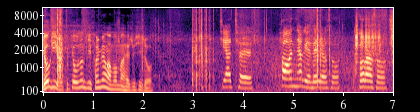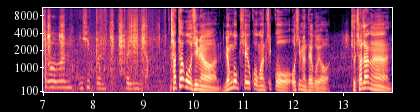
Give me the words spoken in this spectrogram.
여기 어떻게 오는지 설명 한 번만 해주시죠. 지하철 화원역에 내려서 걸어서 15분, 20분 걸립니다. 차 타고 오시면 명곡체육공원 찍고 오시면 되고요 주차장은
